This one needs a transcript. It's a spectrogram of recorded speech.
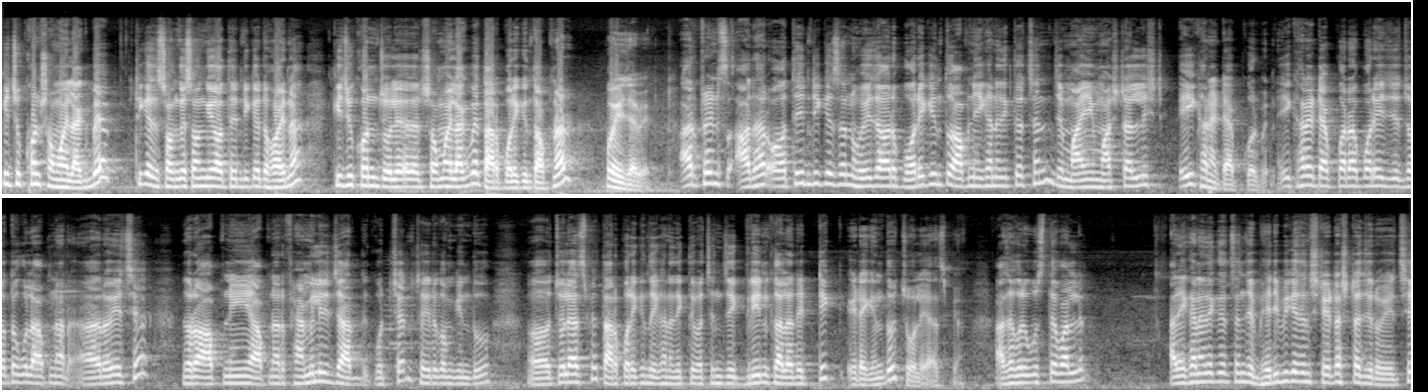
কিছুক্ষণ সময় লাগবে। ঠিক আছে? সঙ্গে সঙ্গে অথেন্টিকেট হয় না। কিছুক্ষণ চলে সময় লাগবে। তারপরে কিন্তু আপনার হয়ে যাবে। আর ফ্রেন্ডস আধার অথেন্টিকেশন হয়ে যাওয়ার পরে কিন্তু আপনি এখানে দেখতে পাচ্ছেন যে মাই মাস্টার লিস্ট এইখানে ট্যাপ করবেন। এইখানে ট্যাপ করার পরে যে যতগুলো আপনার রয়েছে, ধরো আপনি আপনার ফ্যামিলির যা করছেন সেই রকম কিন্তু চলে আসবে। তারপরে কিন্তু এখানে দেখতে পাচ্ছেন যে গ্রিন কালারের টিক এটা কিন্তু চলে আসবে। আশা করি বুঝতে পারলেন। আর এখানে দেখতে পাচ্ছেন যে ভেরিফিকেশন স্ট্যাটাসটা যে রয়েছে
